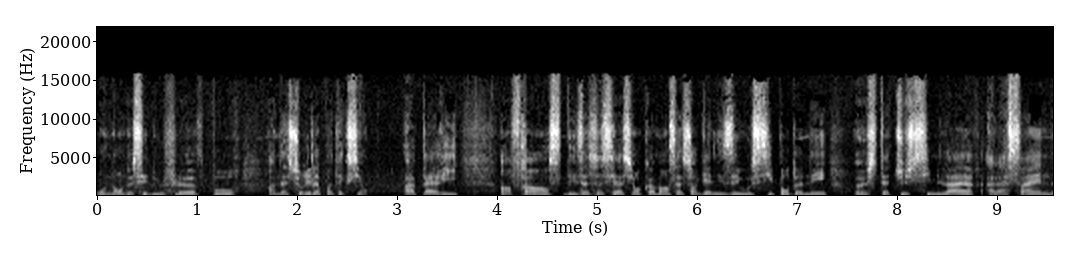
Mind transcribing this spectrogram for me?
au nom de ces deux fleuves pour en assurer la protection à Paris, en France, des associations commencent à s'organiser aussi pour donner un statut similaire à la Seine,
